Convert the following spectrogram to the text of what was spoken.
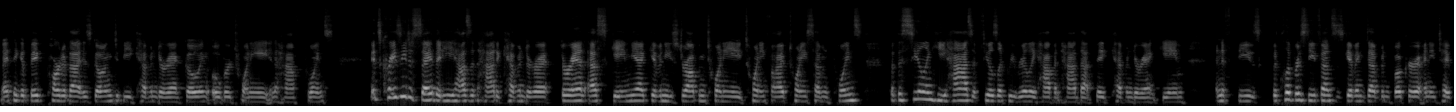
And I think a big part of that is going to be Kevin Durant going over 28 and a half points it's crazy to say that he hasn't had a Kevin Durant Durant s game yet, given he's dropping 28, 25, 27 points. But the ceiling he has, it feels like we really haven't had that big Kevin Durant game. And if these the Clippers defense is giving Devin Booker any type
